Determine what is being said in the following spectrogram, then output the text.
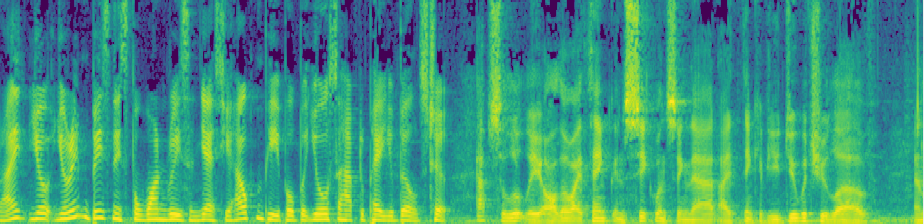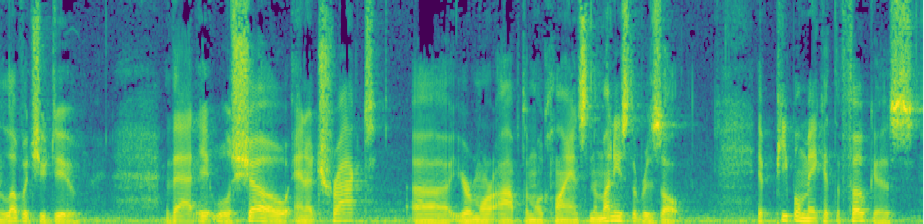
right? You're you're in business for one reason. Yes, you're helping people, but you also have to pay your bills too. Absolutely. Although I think in sequencing that, I think if you do what you love and love what you do, that it will show and attract uh, your more optimal clients. And the money's the result. If people make it the focus,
